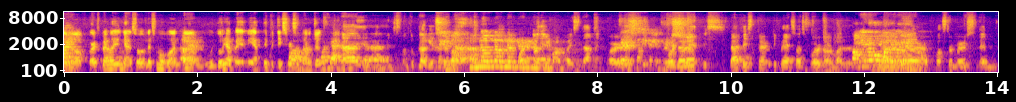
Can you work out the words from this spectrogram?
ano, of course. Pero yun nga, so let's move on. Um, do we have any activities here sa dungeon? Ah, yeah, I just want to plug in lang na No, no, no, no, no, no. mga price namin for For the rent is that is 30 pesos for normal customers. Then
